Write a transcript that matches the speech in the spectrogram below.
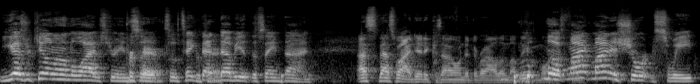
You guys are killing it on the live stream, so, Prepare. so take Prepare. that W at the same time. That's that's why I did it because I wanted to rile them up even more. Look, my, mine is short and sweet.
